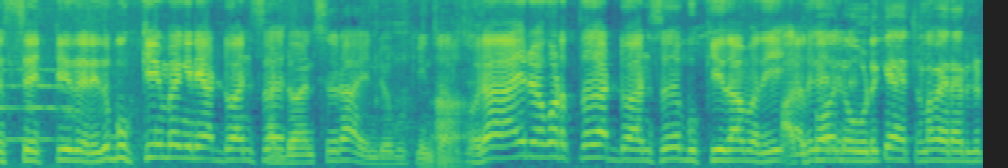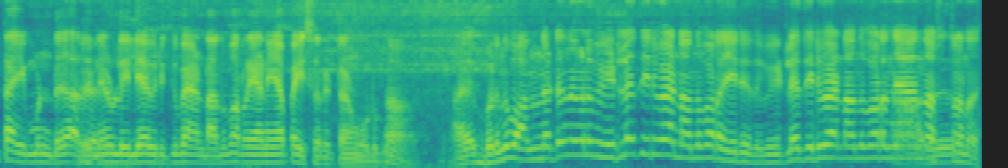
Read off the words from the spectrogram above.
ഒരു സെറ്റ് ചെയ്ത് തരും. ഇത് ബുക്ക് ചെയ്യുമ്പോ എങ്ങനെയാ അഡ്വാൻസ് അഡ്വാൻസ് ഒരു ആയിരം രൂപ ബുക്കിംഗ് ഒരു ആയിരം രൂപ കൊടുത്ത് അഡ്വാൻസ് ബുക്ക് ചെയ്താൽ മതി. ലോഡ് കയറ്റണ വരെ അവർക്ക് ടൈം ഉണ്ട്. അതിനുള്ളിൽ അവർക്ക് വേണ്ടാന്ന് പറയുകയാണെങ്കിൽ ആ പൈസ റിട്ടേൺ കൊടുക്കും. ഇവിടുന്ന് വന്നിട്ട് നിങ്ങൾ വീട്ടിലെത്തിരി വേണ്ടെന്ന് പറയരുത്. വീട്ടിലെത്തിരി വേണ്ടെന്ന് പറഞ്ഞാൽ നഷ്ടമാണ്.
